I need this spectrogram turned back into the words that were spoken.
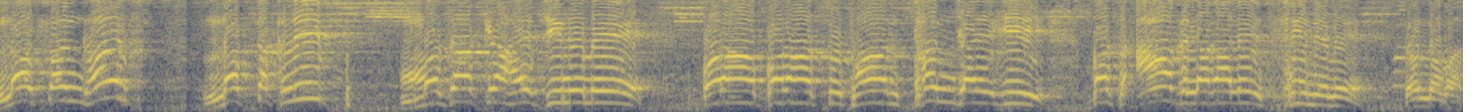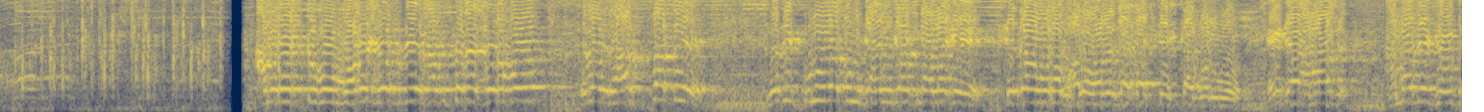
न संघर्ष न तकलीफ मजा क्या है जीने में बड़ा बड़ा तूफान थम जाएगी बस आग लगा ले सीने में धन्यवाद আমরা একটুকু মনোযোগ দিয়ে ব্যবসাটা করবো এবং রাস্তাতে যদি কোনো রকম যানজট না লাগে সেটাও আমরা ভালোভাবে দেখার চেষ্টা করব এটা আমার আমাদের যৌথ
